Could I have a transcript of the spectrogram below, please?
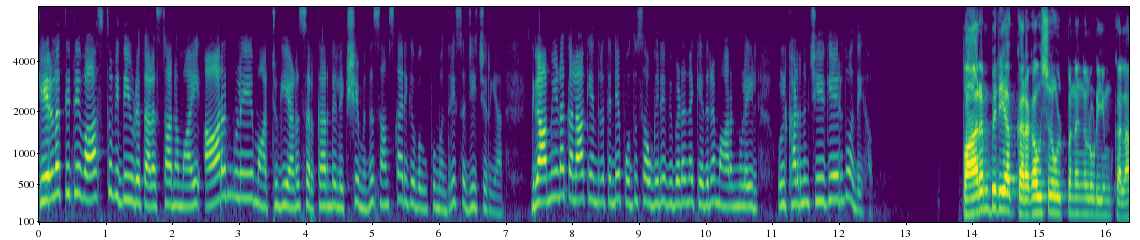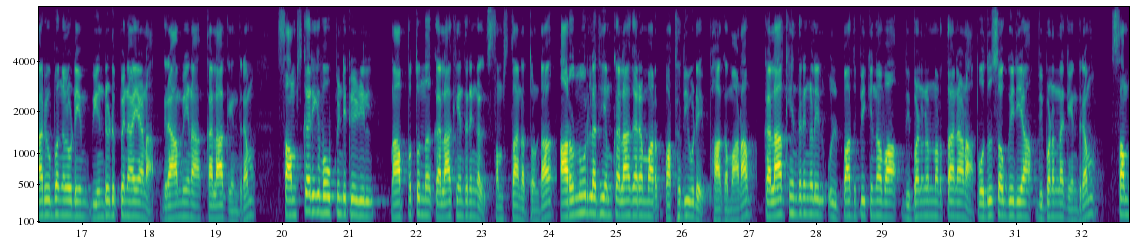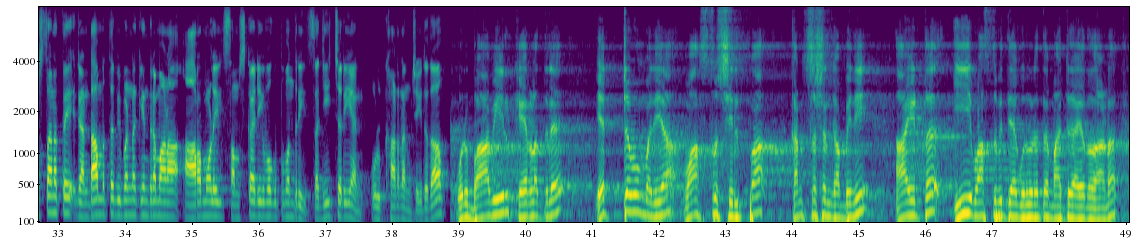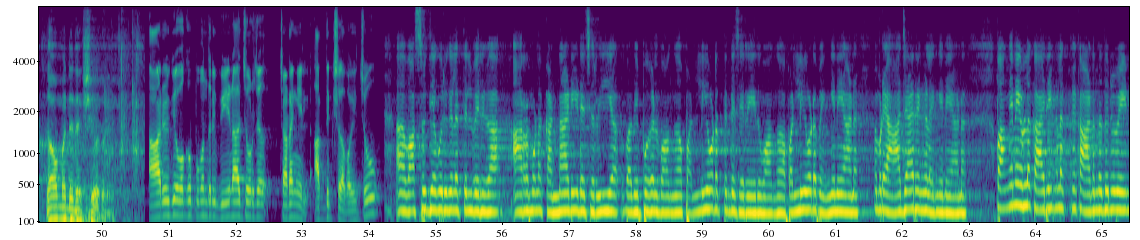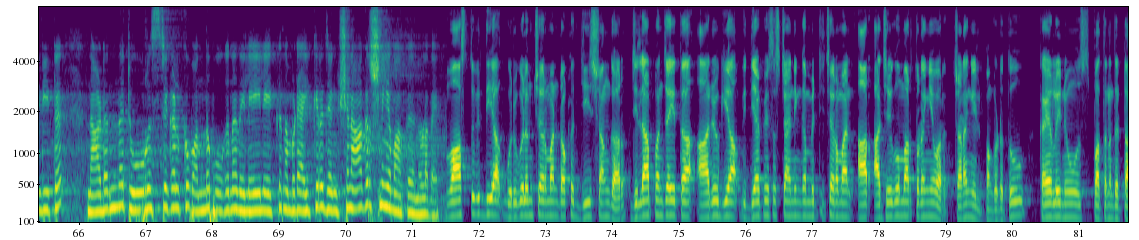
കേരളത്തിന്റെ വാസ്തുവിദ്യയുടെ തലസ്ഥാനമായി ആറന്മുളയെ മാറ്റുകയാണ് സർക്കാരിന്റെ ലക്ഷ്യമെന്ന് സാംസ്കാരിക വകുപ്പ് മന്ത്രി സജി ചെറിയാൻ. ഗ്രാമീണ കലാകേന്ദ്രത്തിന്റെ പൊതുസൗകര്യ വിപണന കേന്ദ്രം ആറന്മുളയിൽ ഉദ്ഘാടനം ചെയ്യുകയായിരുന്നു അദ്ദേഹം. പാരമ്പര്യ കരകൗശല ഉൽപ്പന്നങ്ങളുടെയും കലാരൂപങ്ങളുടെയും വീണ്ടെടുപ്പിനായാണ് ഗ്രാമീണ കലാകേന്ദ്രം സാംസ്കാരിക വകുപ്പിന്റെ കീഴിൽ നാൽപ്പത്തൊന്ന് കലാകേന്ദ്രങ്ങൾ സംസ്ഥാനത്തുണ്ട്. അറുന്നൂറിലധികം കലാകാരന്മാർ പദ്ധതിയുടെ ഭാഗമാണ്. കലാകേന്ദ്രങ്ങളിൽ ഉൽപ്പാദിപ്പിക്കുന്നവ വിപണനം നടത്താനാണ് പൊതുസൗകര്യ വിപണന കേന്ദ്രം. സംസ്ഥാനത്തെ രണ്ടാമത്തെ വിപണന കേന്ദ്രമാണ് ആറന്മുളയിൽ സാംസ്കാരിക വകുപ്പ് മന്ത്രി സജി ചെറിയാൻ ഉദ്ഘാടനം ചെയ്തത്. ഒരു ഭാവിയിൽ കേരളത്തിലെ ഏറ്റവും വലിയ വാസ്തുശില്പ കൺസ്ട്രക്ഷൻ കമ്പനി ആയിട്ട് ഈ വാസ്തുവിദ്യാ ഗുരുകുലത്തെ മാറ്റുക എന്നതാണ് ഗവൺമെന്റ് ലക്ഷ്യമിടുന്നത്. ആരോഗ്യവകുപ്പ് മന്ത്രി വീണ ജോർജ് ചടങ്ങിൽ അധ്യക്ഷത വഹിച്ചു. വാസുദ്യ ഗുരുകുലത്തിൽ വരിക ആറന്മുള കണ്ണാടിയുടെ ചെറിയ പതിപ്പുകൾ വാങ്ങുക പള്ളിയോടത്തിന്റെ ചെറിയ ഇത് വാങ്ങുക പള്ളിയോടം എങ്ങനെയാണ് നമ്മുടെ ആചാരങ്ങൾ എങ്ങനെയാണ്. അപ്പം അങ്ങനെയുള്ള കാര്യങ്ങളൊക്കെ കാണുന്നതിന് വേണ്ടിയിട്ട് നടന്ന് ടൂറിസ്റ്റുകൾക്ക് വന്നു പോകുന്ന നിലയിലേക്ക് നമ്മുടെ ഐക്യര ജംഗ്ഷൻ ആകർഷണീയമാക്കുക എന്നുള്ളത്. Vastuvidya Gurukulam chairman doctor G Shankar ജില്ലാ പഞ്ചായത്ത് ആരോഗ്യ വിദ്യാഭ്യാസ standing committee chairman R Ajayakumar തുടങ്ങിയവർ ചടങ്ങിൽ പങ്കെടുത്തു. കൈരളി ന്യൂസ് പത്തനംതിട്ട.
